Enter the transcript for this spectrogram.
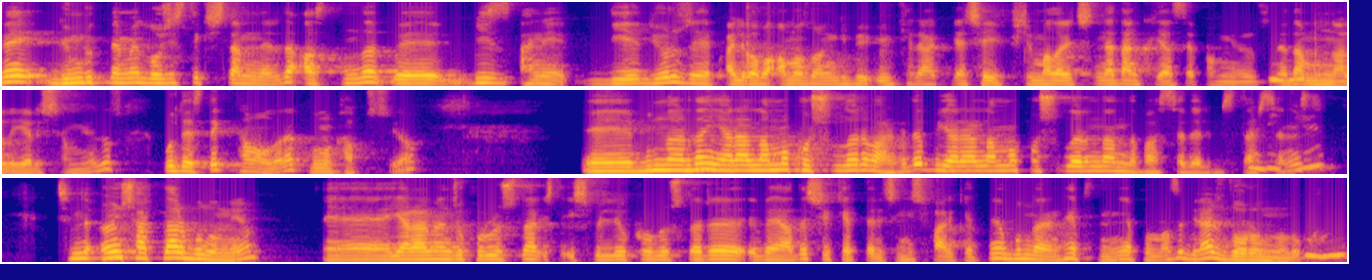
ve gümrükleme, lojistik işlemleri de aslında e, biz hani diye diyoruz ya hep Alibaba, Amazon gibi ülkeler ya şey firmalar için neden kıyas yapamıyoruz? Neden bunlarla yarışamıyoruz? Bu destek tam olarak bunu kapsıyor. E, bunlardan yararlanma koşulları var. Bir de bu yararlanma koşullarından da bahsedelim isterseniz. Şimdi ön şartlar bulunuyor. Ee, yararlanıcı kuruluşlar, işte işbirliği kuruluşları veya da şirketler için hiç fark etmiyor. Bunların hepsinin yapılması birer zorunluluk. Hı hı.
